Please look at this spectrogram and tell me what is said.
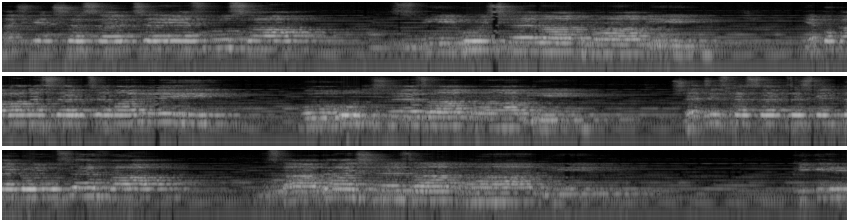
Najświętsze serce Jezusa, zmiłuj się nad. Niepokalane serce Maryi, módl się za nami. Przeczyste serce świętego Józefa, zdawiaj się za nami. Kyrie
